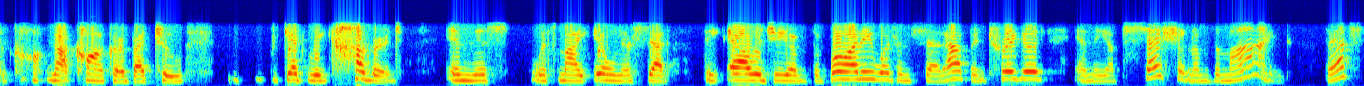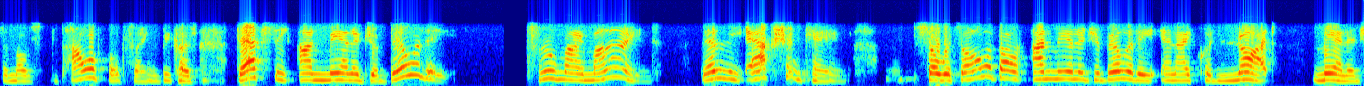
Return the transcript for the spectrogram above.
to con- not conquer, but to get recovered in this with my illness that the allergy of the body wasn't set up and triggered and the obsession of the mind that's the most powerful thing because that's the unmanageability through my mind. Then the action came. So it's all about unmanageability, and I could not manage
